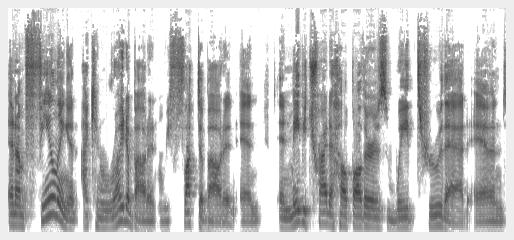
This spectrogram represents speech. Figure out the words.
and I'm feeling it, I can write about it and reflect about it and and maybe try to help others wade through that and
